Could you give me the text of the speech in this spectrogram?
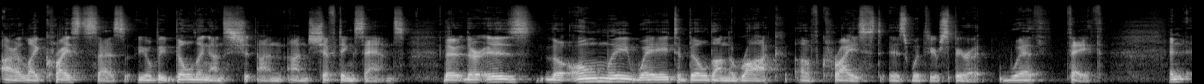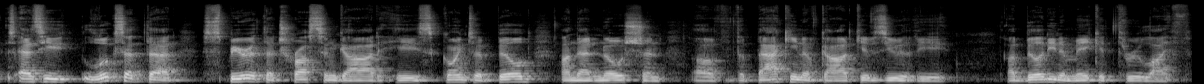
are like Christ says, you'll be building on sh- on, on shifting sands. There, there is the only way to build on the rock of Christ is with your spirit, with faith. And as he looks at that spirit that trusts in God, he's going to build on that notion of the backing of God gives you the ability to make it through life.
